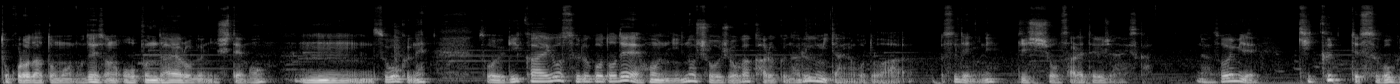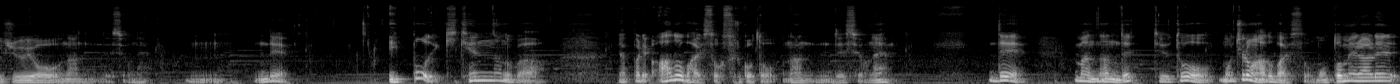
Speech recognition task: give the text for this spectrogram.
ところだと思うのでそのオープンダイアログにしてもうんすごくねそういう理解をすることで本人の症状が軽くなるみたいなことはすでにね実証されてるじゃないですか。だからそういう意味で聞くってすごく重要なんですよね。うん、で一方で危険なのがやっぱりアドバイスをすることなんですよね。でまあなんでっていうともちろんアドバイスを求められ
